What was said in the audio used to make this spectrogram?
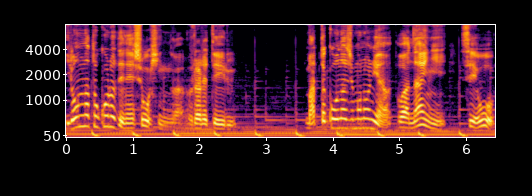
いろんなところでね商品が売られている。全く同じものにはないにせよ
